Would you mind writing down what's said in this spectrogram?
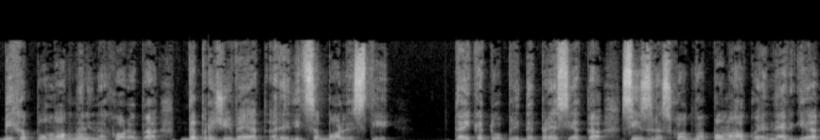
биха помогнали на хората да преживеят редица болести. Тъй като при депресията си изразходва по-малко енергия,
